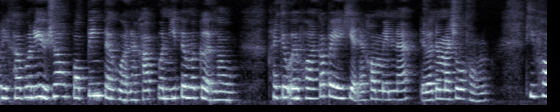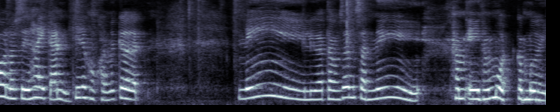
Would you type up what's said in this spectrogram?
ัสดีครับ วันนี้อยู่ช่องป๊อปปิ้งแต่หัวนะครับ วันนี้เป็นวันเกิดเรา ใครจะอวยพรก็ไปเขียนในคอมเมนต์นะ เดี๋ยวเราจะมาโชว์ของที่พ่อเราซื้อให้กันที่เป็นของขวัญวันเกิด นี่เรือเตาเส้นซันนี่ทำเองทั้งหมดกับเมย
